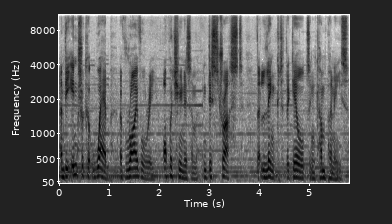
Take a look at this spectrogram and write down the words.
and the intricate web of rivalry, opportunism, and distrust that linked the guilds and companies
